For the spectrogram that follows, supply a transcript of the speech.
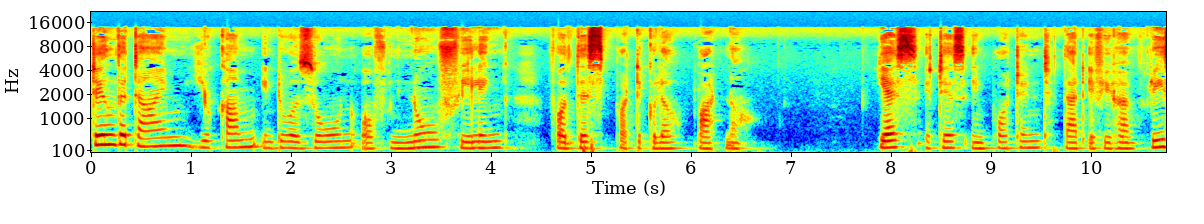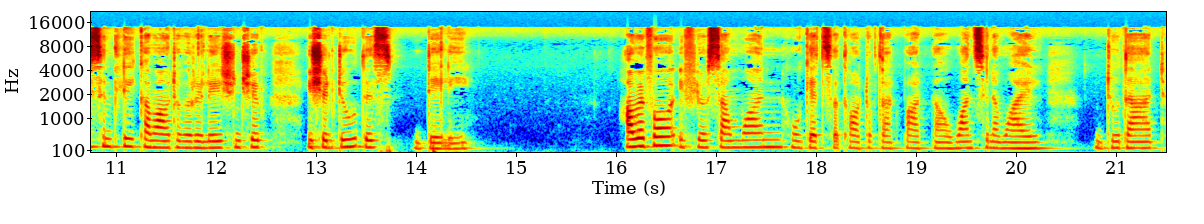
till the time you come into a zone of no feeling for this particular partner. Yes, it is important that if you have recently come out of a relationship, you should do this daily. However, if you're someone who gets the thought of that partner once in a while, do that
